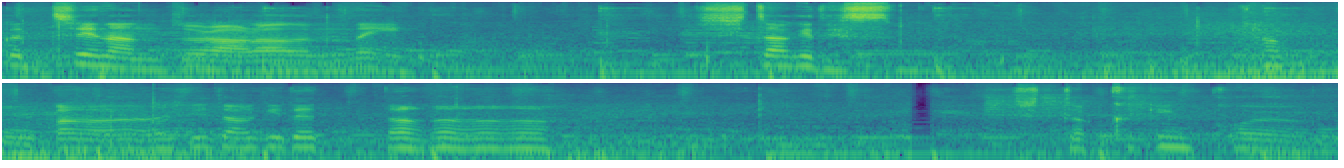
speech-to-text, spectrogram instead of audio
끝이 난 줄 알았는데 시작이 됐습니다 아, 시작이 됐다. 진짜 크긴 커요 여러분.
